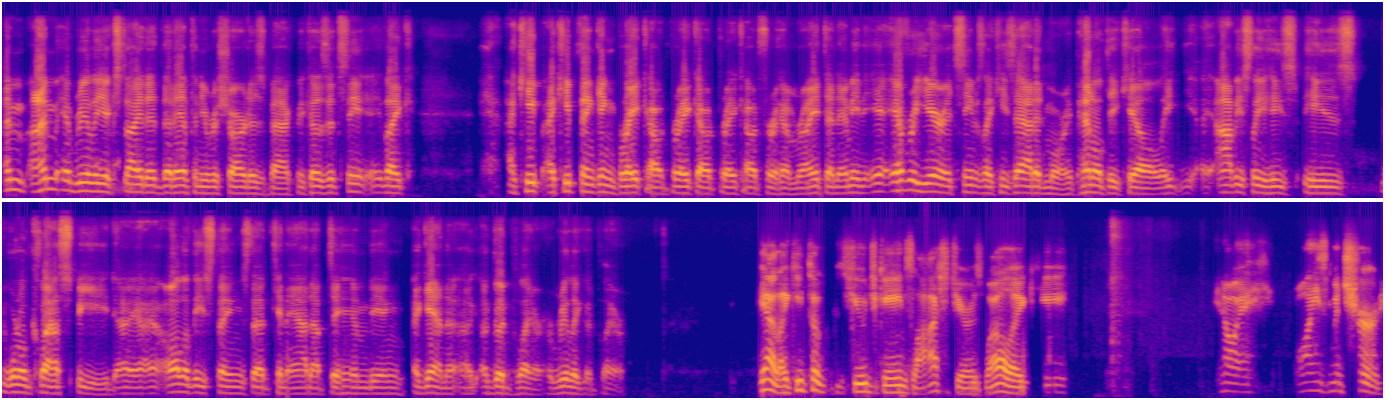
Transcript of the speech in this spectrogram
I'm I'm really excited that Anthony Richard is back because it's like I keep I keep thinking breakout, breakout, breakout for him, right? And I mean, every year it seems like he's added more. Penalty kill. He, obviously, he's he's world class speed. I, I, all of these things that can add up to him being again a, a good player, a really good player yeah, like he took huge gains last year as well. Like he, you know, well, he's matured.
